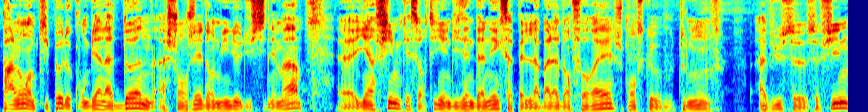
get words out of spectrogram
parlons un petit peu de combien la donne a changé dans le milieu du cinéma. Il y a un film qui est sorti il y a une dizaine d'années qui s'appelle La balade en forêt. Je pense que vous- tout le monde a vu ce, ce film.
